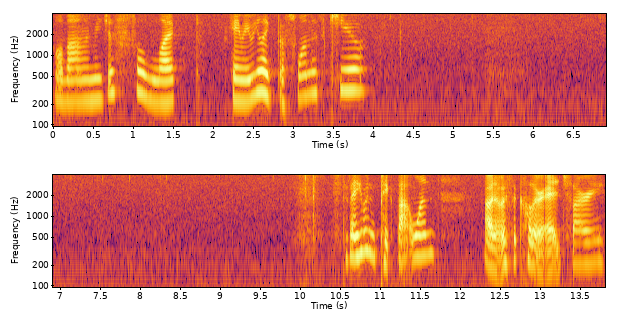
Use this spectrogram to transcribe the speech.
Hold on, let me just select. Okay, maybe like this one is cute. Did I even pick that one? Oh no, it's the color edge, sorry.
